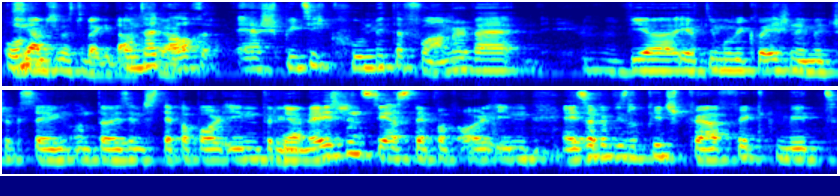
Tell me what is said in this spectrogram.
Und- sie haben sich was dabei gedacht. Und halt ja. auch, er spielt sich cool mit der Formel, weil wir, ich habe die Movie Equation Image schon gesehen und da ist im Step Up All In drin. Ja. Er ist schon sehr Step Up All In. Er ist auch ein bisschen pitch perfect mit,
